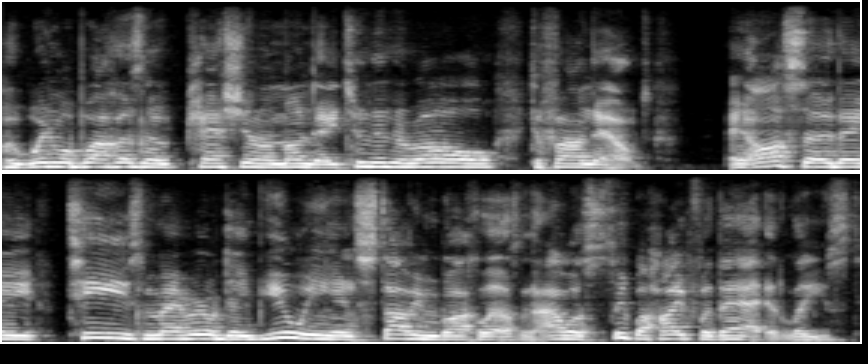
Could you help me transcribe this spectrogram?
When will Brock Lesnar cash in on Monday? Tune in to Raw to find out. And also, they teased Matt Riddle debuting and stopping Brock Lesnar. I was super hyped for that, at least.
